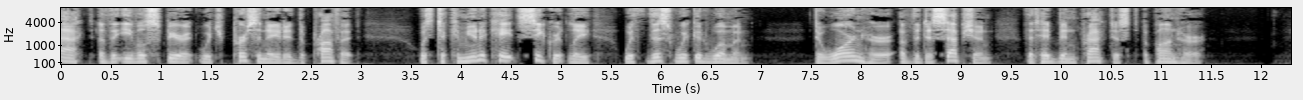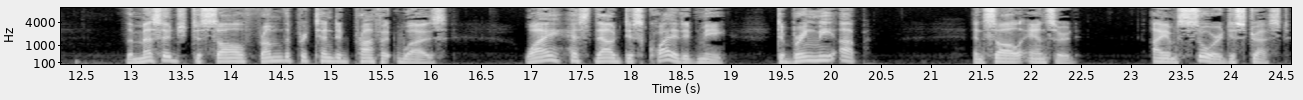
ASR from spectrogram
act of the evil spirit which personated the prophet was to communicate secretly with this wicked woman, to warn her of the deception that had been practiced upon her. The message to Saul from the pretended prophet was, Why hast thou disquieted me, to bring me up? And Saul answered, I am sore distressed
